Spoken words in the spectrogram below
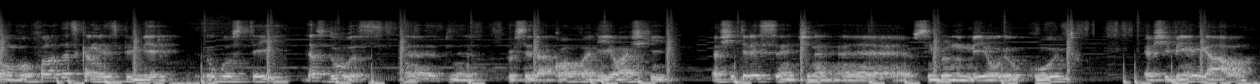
Bom, vou falar das camisas primeiro. Eu gostei das duas. É, por ser da Copa ali, eu acho que achei interessante, né? É, o símbolo no meio eu curto. Eu achei bem legal.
